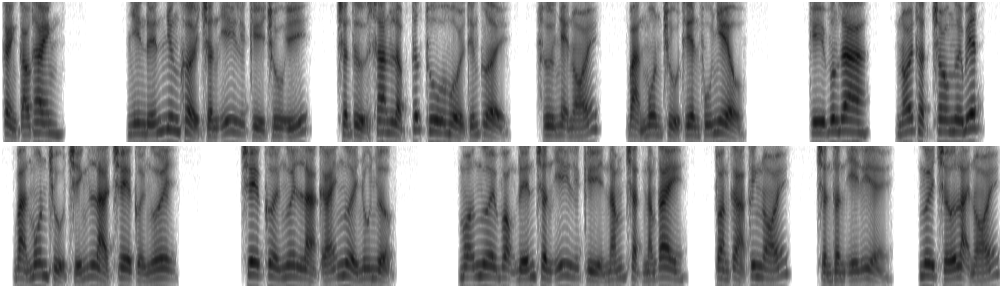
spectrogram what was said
Cảnh cao thanh. Nhìn đến nhưng khởi Trần Y Kỳ chú ý, Trần Tử San lập tức thu hồi tiếng cười, hư nhẹ nói, bản môn chủ thiên phú nhiều. Kỳ vương gia, nói thật cho ngươi biết, bản môn chủ chính là chê cười ngươi. Chê cười ngươi là cái người nhu nhược. Mọi người vọng đến Trần Y Kỳ nắm chặt nắm tay, toàn cả kinh nói, Trần thần Y Kỳ, ngươi chớ lại nói.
